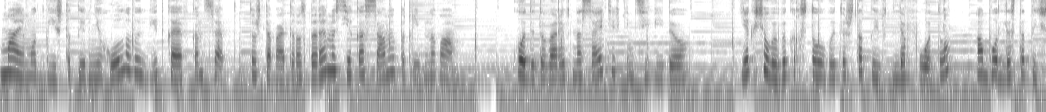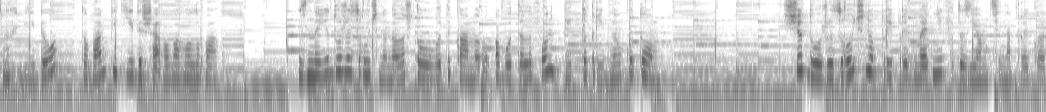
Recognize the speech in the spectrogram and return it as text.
Маємо дві штативні голови від KF Concept, тож давайте розберемось, яка саме потрібна вам. Коди товарів на сайті в кінці відео. Якщо ви використовуєте штатив для фото або для статичних відео, то вам підійде шарова голова. З нею дуже зручно налаштовувати камеру або телефон під потрібним кутом, що дуже зручно при предметній фотозйомці, наприклад.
